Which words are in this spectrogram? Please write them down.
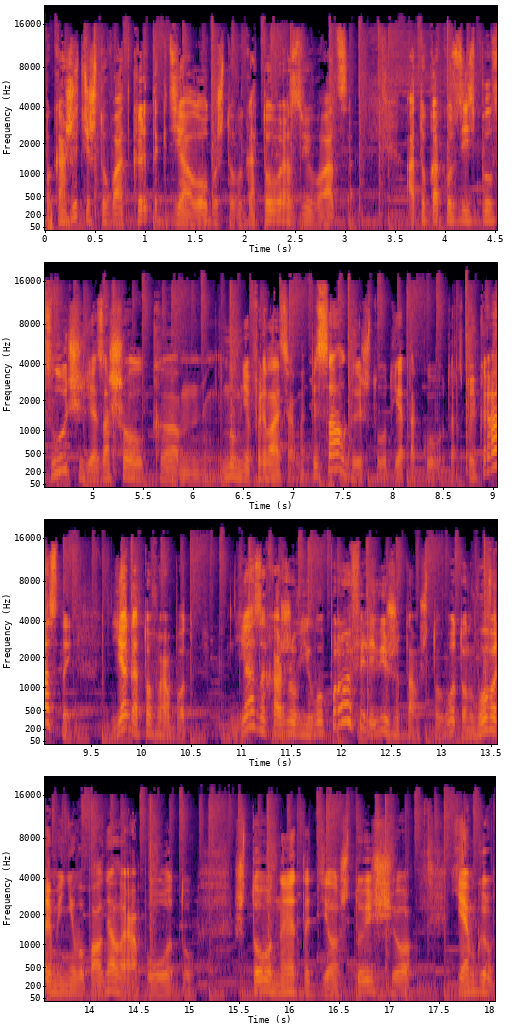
Покажите, что вы открыты к диалогу, что вы готовы развиваться. А то, как вот здесь был случай, я зашел к... Ну, мне фрилансер написал, говорит, что вот я такой вот прекрасный, я готов работать. Я захожу в его профиль и вижу там, что вот он вовремя не выполнял работу, что он это делал, что еще. Я ему говорю,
